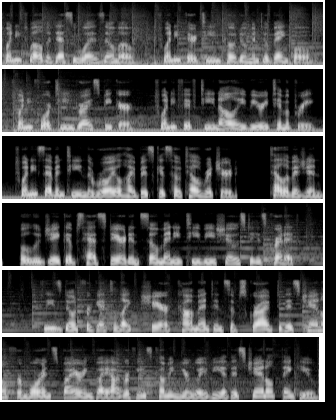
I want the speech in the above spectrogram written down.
2012 Adesuwa Izomo. 2013 Kodominto Bankole. 2014 Dry Speaker, 2015 Oloibiri Timipre, 2017 The Royal Hibiscus Hotel Richard. Television. Olu Jacobs has starred in so many TV shows to his credit. Please don't forget to like, share, comment and subscribe to this channel for more inspiring biographies coming your way via this channel. Thank you.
